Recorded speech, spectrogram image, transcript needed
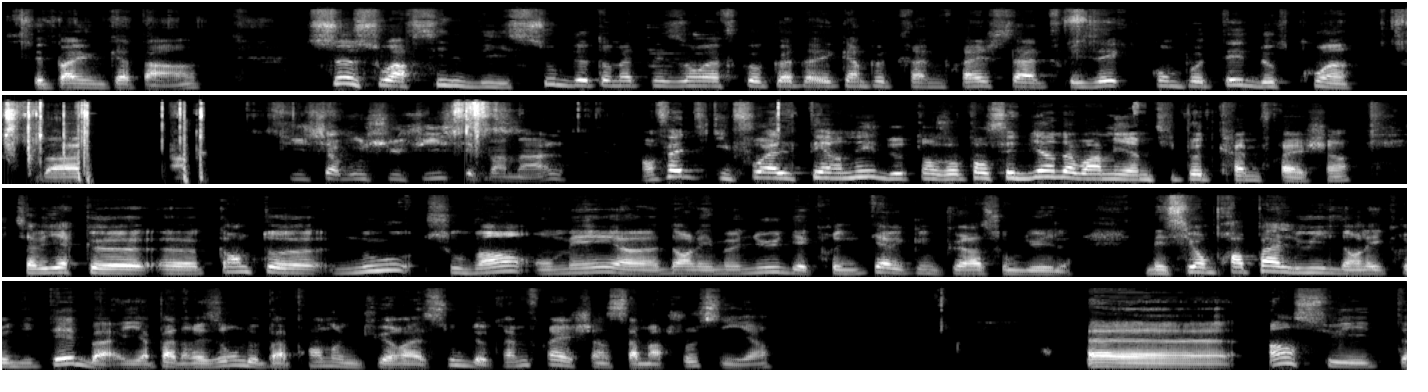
c'est pas une cata. Hein. Ce soir, Sylvie, soupe de tomates maison, œuf cocotte avec un peu de crème fraîche, salade frisée, compotée de coin. Bah, si ça vous suffit, c'est pas mal. En fait, il faut alterner de temps en temps. C'est bien d'avoir mis un petit peu de crème fraîche. Hein. Ça veut dire que euh, quand euh, nous, souvent, on met euh, dans les menus des crudités avec une cuillère à soupe d'huile. Mais si on ne prend pas l'huile dans les crudités, bah, il n'y a pas de raison de ne pas prendre une cuillère à soupe de crème fraîche. Hein. Ça marche aussi. Hein. ensuite,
